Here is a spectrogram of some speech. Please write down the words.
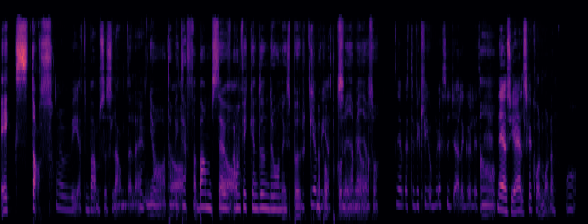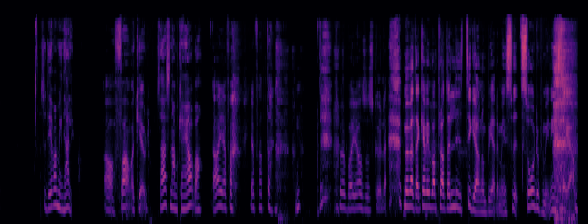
extas. Jag vet, Bamses land eller? Ja, att han Ja. fick träffa Bamse. Ja. Han fick en dunderhonungsburk Jag med vet. popcorn i av mig Ja. och så. Jag vet, det fick Cleo är så jävla gulligt. Ja. Nej alltså jag älskar Kolmården. Så det var min helg. Ja, fan vad kul. Så här snabb kan jag vara. Ja, jag, fa- jag fattar. Det var bara jag som skulle. Men vänta, kan vi bara prata lite grann om Benjamins svit? Såg du på min Instagram?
